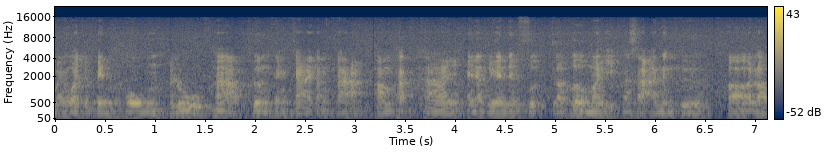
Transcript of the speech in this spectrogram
ไม่ว่าจะเป็นธงรูปภาพเครื่องแต่งกายต่างๆทำทักทายให้นักเรียนได้ฝึก แล้วเพิ่มมาอีกภาษาหนึ่งคือเออเรา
